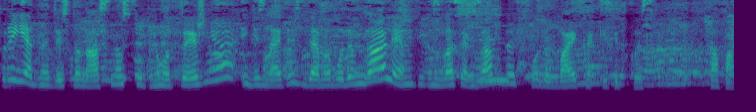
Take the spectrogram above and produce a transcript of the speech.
Приєднуйтесь до нас наступного тижня і дізнайтесь, де ми будемо далі. З вас, як завжди, вподобайка і підписка. Па-па.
